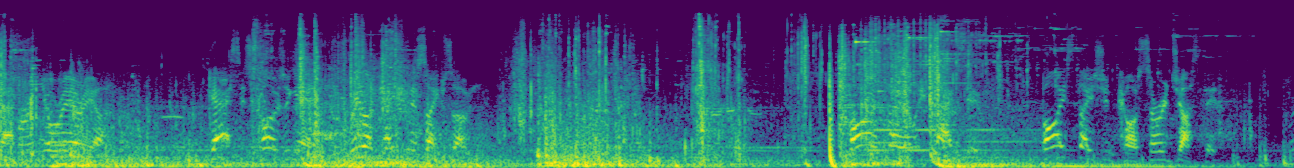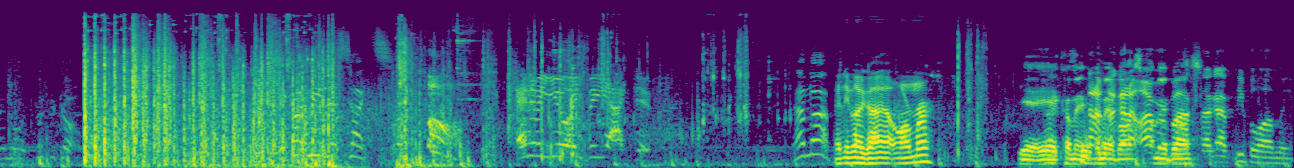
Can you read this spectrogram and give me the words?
jammer in your area. Gas is closing in. Relocating the safe zone. Fire sale is active. Buy station costs are adjusted. They got me in their sights. Enemy UAV active. I'm up. Anybody got armor? Yeah, yeah, come here, come got, here, I got an armor box. boss. I got people on me.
